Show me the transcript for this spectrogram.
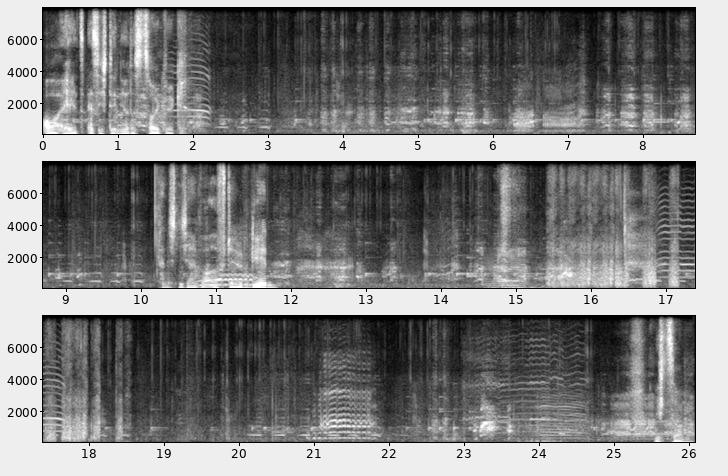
Oh ey, jetzt esse ich den hier das Zeug weg. Kann ich nicht einfach aufstehen und gehen? Sagen.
